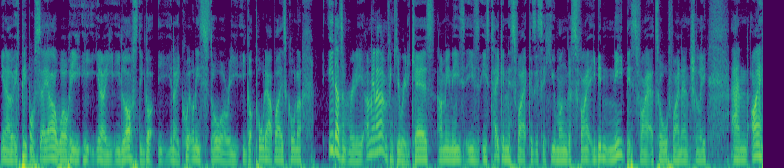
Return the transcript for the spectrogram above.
you know if people say, oh well, he, he you know he, he lost, he got you know he quit on his store, he he got pulled out by his corner, he doesn't really. I mean, I don't think he really cares. I mean, he's he's he's taking this fight because it's a humongous fight. He didn't need this fight at all financially, and I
